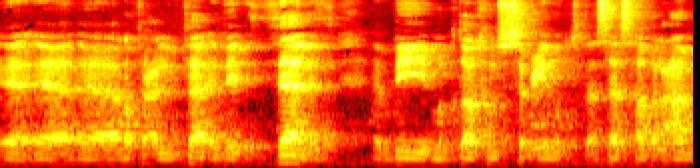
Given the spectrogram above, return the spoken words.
آه، آه، رفع الفائدة الثالث بمقدار 75 نقطة أساس هذا العام.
